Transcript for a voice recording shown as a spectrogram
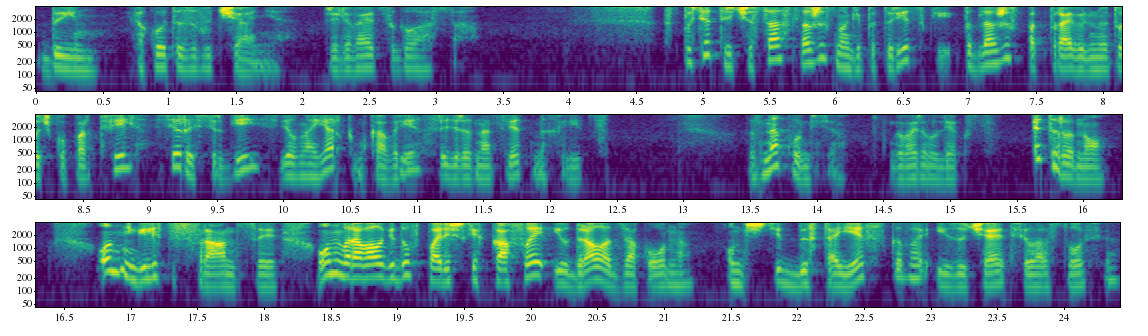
дым, и какое-то звучание, приливаются голоса. Спустя три часа, сложив ноги по-турецки, подложив под правильную точку портфель, серый Сергей сидел на ярком ковре среди разноцветных лиц. «Знакомься», — говорил Лекс, — «это Рено. Он нигилист из Франции. Он воровал еду в парижских кафе и удрал от закона. Он чтит Достоевского и изучает философию.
